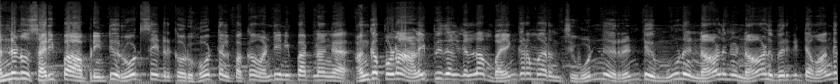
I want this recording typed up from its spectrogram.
அண்ணனும் சரிப்பா அப்படின்ட்டு ரோட் சைடு இருக்க ஒரு ஹோட்டல் பக்கம் வண்டி நிப்பாட்டினாங்க. அங்க போனா அழைப்பிதழ்கள்லாம் பயங்கரமா இருந்துச்சு. ஒன்னு ரெண்டு மூணு நாலுன்னு நாலு பேர்கிட்ட வாங்க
